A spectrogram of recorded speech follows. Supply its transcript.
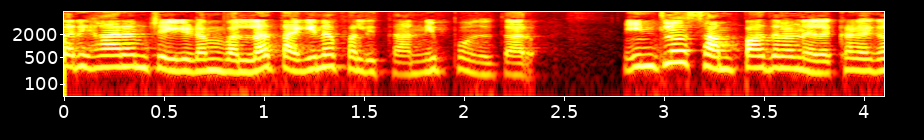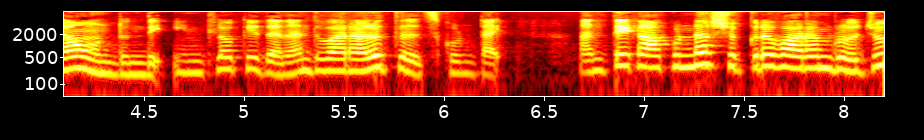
పరిహారం చేయడం వల్ల తగిన ఫలితాన్ని పొందుతారు. ఇంట్లో సంపాదన నిలకడగా ఉంటుంది. ఇంట్లోకి ధన ద్వారాలు తెలుసుకుంటాయి. అంతేకాకుండా శుక్రవారం రోజు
